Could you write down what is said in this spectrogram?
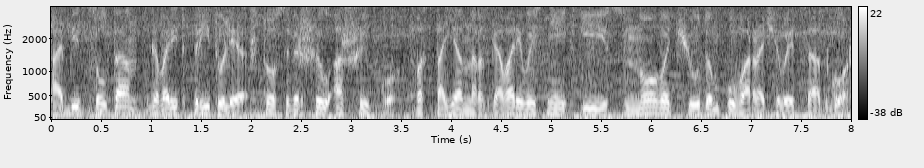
Абид Султан говорит Притуле, что совершил ошибку, постоянно разговаривая с ней и снова чудом уворачивается от гор.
